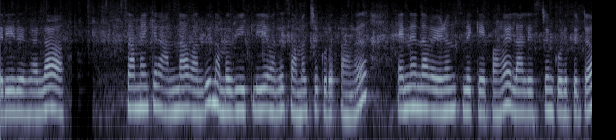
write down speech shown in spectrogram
தெரியுதுங்களா? சமைக்கிற அண்ணா வந்து நம்ம வீட்லேயே வந்து சமைச்சு கொடுப்பாங்க. என்னென்ன வேணும்னு சொல்லி கேட்பாங்க. எல்லா லிஸ்ட்டும் கொடுத்துட்டா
